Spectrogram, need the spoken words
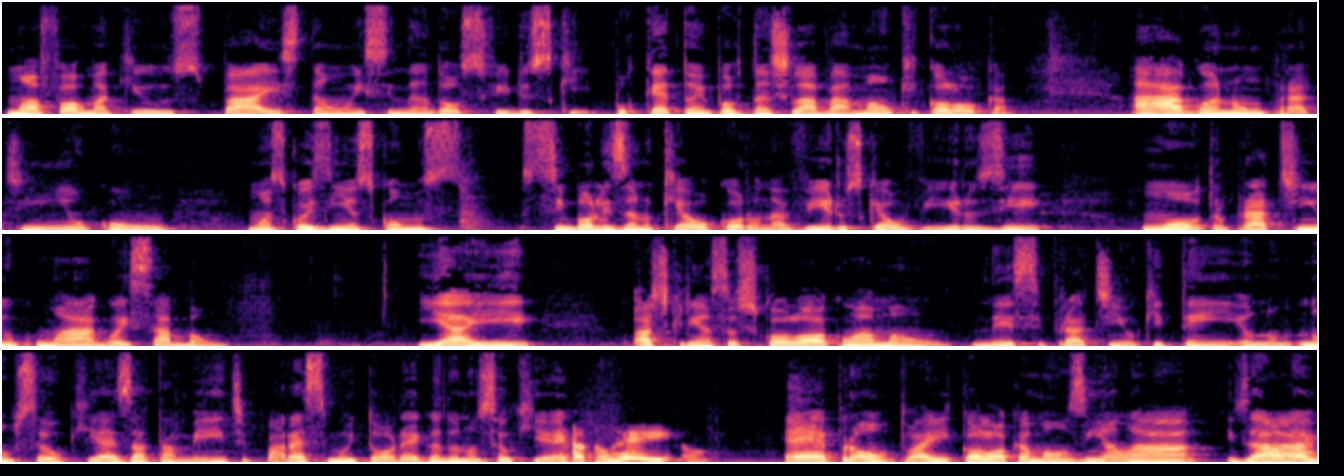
uma forma que os pais estão ensinando aos filhos que por que é tão importante lavar a mão, que coloca água num pratinho com umas coisinhas como simbolizando que é o coronavírus, que é o vírus, e um outro pratinho com água e sabão. E aí as crianças colocam a mão nesse pratinho que tem, eu não, não sei o que é exatamente, parece muito orégano, eu não sei o que é. do reino. É, pronto. Aí coloca a mãozinha lá. Diz, ah,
